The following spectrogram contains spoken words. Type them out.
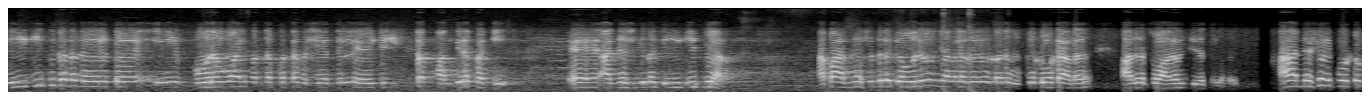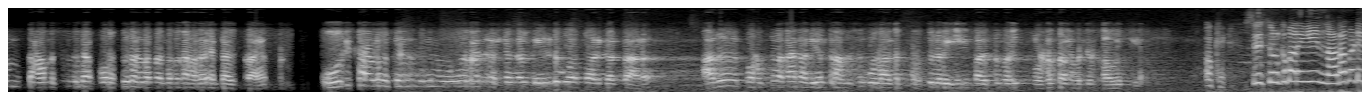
ഡി ജി പി തന്നെ നേരിട്ട് ഈ പൂരവുമായി ബന്ധപ്പെട്ട വിഷയത്തിൽ എഴുതി പങ്കിനെപ്പറ്റി അന്വേഷിക്കുന്ന ഡി ജി പി ആണ്. അപ്പൊ അന്വേഷണത്തിന്റെ ഗൗരവം ഞങ്ങളത് ഉൾക്കൊണ്ടുകൊണ്ടാണ് അതിനെ സ്വാഗതം ചെയ്തിട്ടുള്ളത്. ആ അന്വേഷണ റിപ്പോർട്ടും താമസമില്ല പുറത്തു വരണം എന്നുള്ളതാണ് എന്റെ അഭിപ്രായം. ഒരു കാരണവശാലും മൂന്നര ലക്ഷങ്ങൾ നീണ്ടു നീണ്ടുപോകാൻ പാടില്ലാത്തതാണ്. അത് പുറത്തു വരാൻ അധികം താമസം കൂടാതെ പുറത്തു വരികയും പലപ്പോഴും തുടർ നടപടി ഉണ്ടാവുകയും ചെയ്യാം. ഓക്കെ. ശ്രീ സുൽകുമാർ ഈ നടപടി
